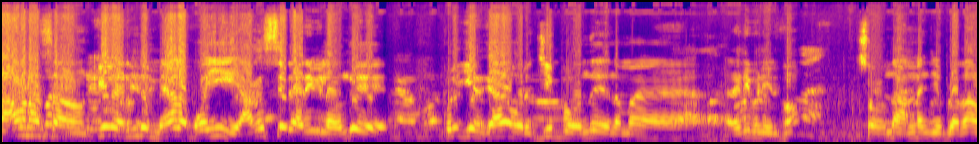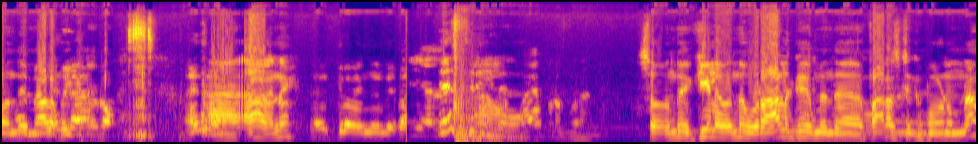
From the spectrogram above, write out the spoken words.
பாவனாசம் கீழே இருந்து மேல போய் அகஸ்தியர் அருவியில வந்து குளிக்கிறதுக்காக ஒரு ஜீப் வந்து நம்ம ரெடி பண்ணியிருக்கோம். சோ வந்து அண்ணன் ஜீப்ல தான் வந்து மேல போய்கிட்டு இருக்கோம். அண்ணே. சோ வந்து கீழே வந்து ஒரு ஆளுக்கு இந்த ஃபாரஸ்ட்டுக்கு போகணும்னா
